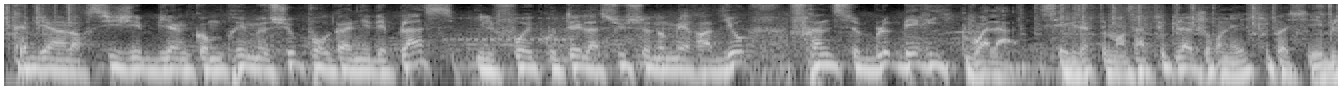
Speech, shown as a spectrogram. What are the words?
Très bien, alors si j'ai bien compris monsieur, pour gagner des places, il faut écouter la sus nommée radio France Bleu Berry. Voilà, c'est exactement ça, toute la journée si possible.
